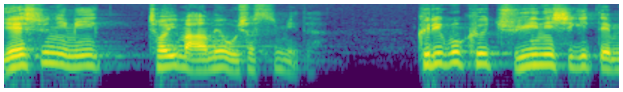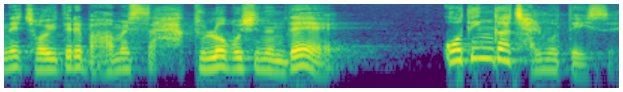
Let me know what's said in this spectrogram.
예수님이 저희 마음에 오셨습니다. 그리고 그 주인이시기 때문에 저희들의 마음을 싹 둘러보시는데 어딘가 잘못되어 있어요.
